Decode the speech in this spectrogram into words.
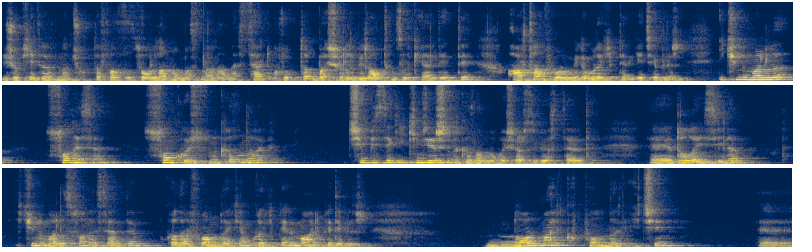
jockey tarafından çok da fazla zorlanmamasına rağmen sert grupta başarılı bir altıncılık elde etti. Artan formuyla bu rakiplerini geçebilir. 2 numaralı Son Esen son koşusunu kazanarak Çin pistteki ikinci yarışında kazanma başarısı gösterdi. E, dolayısıyla 2 numaralı Son Esen de bu kadar formdayken bu rakiplerini mağlup edebilir. Normal kuponları için e,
